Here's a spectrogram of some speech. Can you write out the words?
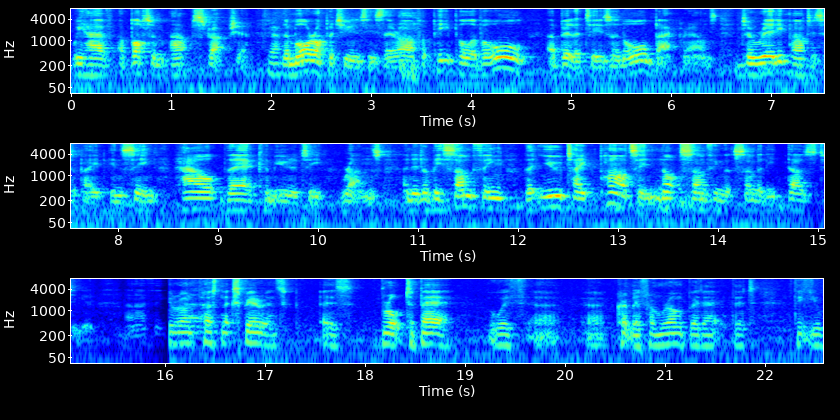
we have a bottom-up structure, Yeah. the more opportunities there are for people of all abilities and all backgrounds to really participate in seeing how their community runs. And it'll be something that you take part in, not something that somebody does to you. And I think Your own uh, personal experience is brought to bear with, uh, uh, correct me if I'm wrong, but uh, that I think you,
